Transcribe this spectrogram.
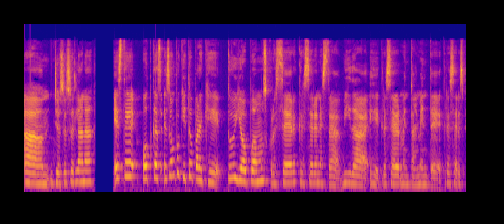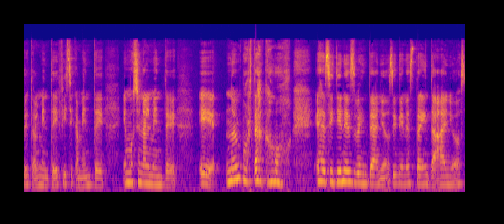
Um, yo soy Svetlana. Este podcast es un poquito para que tú y yo podamos crecer, crecer en nuestra vida, eh, crecer mentalmente, crecer espiritualmente, físicamente, emocionalmente. Eh, no importa cómo, eh, si tienes 20 años, si tienes 30 años,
